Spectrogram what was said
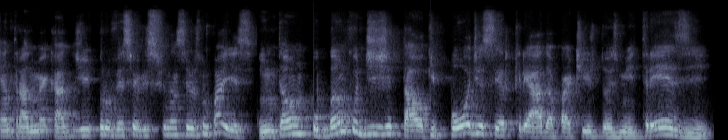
entrar no mercado de prover serviços financeiros no país. Então, o banco digital que pôde ser criado a partir de 2013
